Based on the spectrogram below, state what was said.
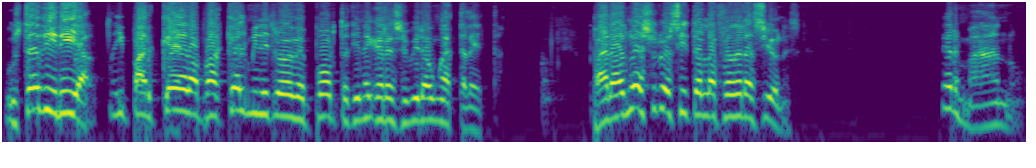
Usted diría, ¿y para qué, era- para qué el ministro de Deporte tiene que recibir a un atleta? Para eso no existen las federaciones. Hermano,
